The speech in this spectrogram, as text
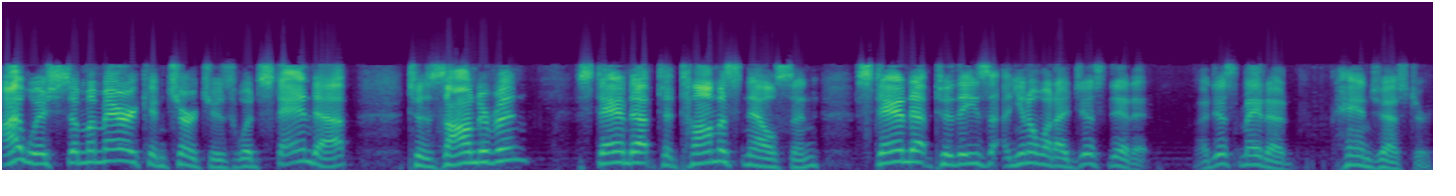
I wish some American churches would stand up to Zondervan, stand up to Thomas Nelson, stand up to these. You know what? I just did it. I just made a hand gesture.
